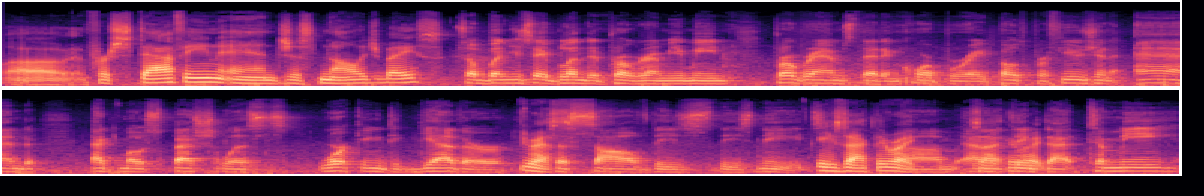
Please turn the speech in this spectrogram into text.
uh, for staffing and just knowledge base. So when you say blended program, you mean programs that incorporate both perfusion and ECMO specialists working together Yes. to solve these these needs. Exactly right. Um, and exactly I think right. that, to me,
